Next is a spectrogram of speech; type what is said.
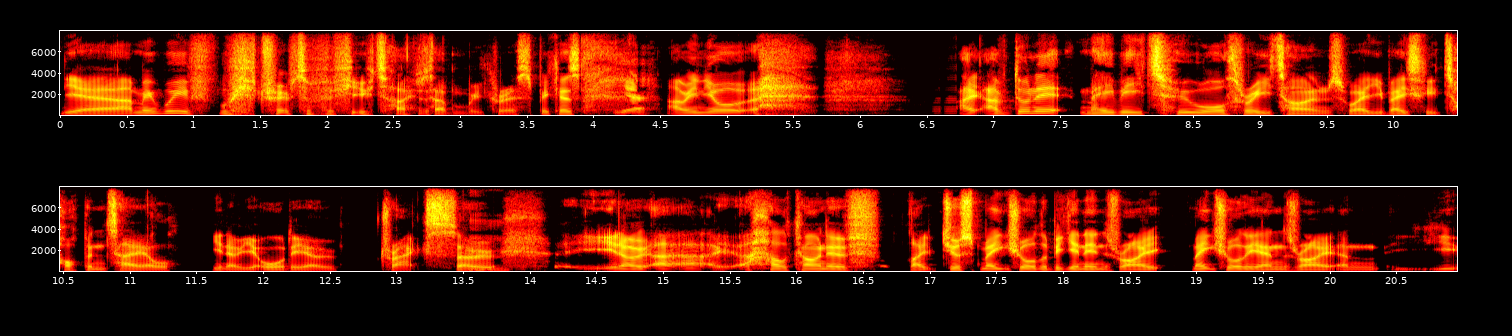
Yeah, I mean we've we've tripped up a few times, haven't we, Chris? Because yeah, I mean you're. I, I've done it maybe two or three times where you basically top and tail, you know, your audio tracks. So, mm. you know, I, I'll kind of like just make sure the beginning's right, make sure the end's right, and you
